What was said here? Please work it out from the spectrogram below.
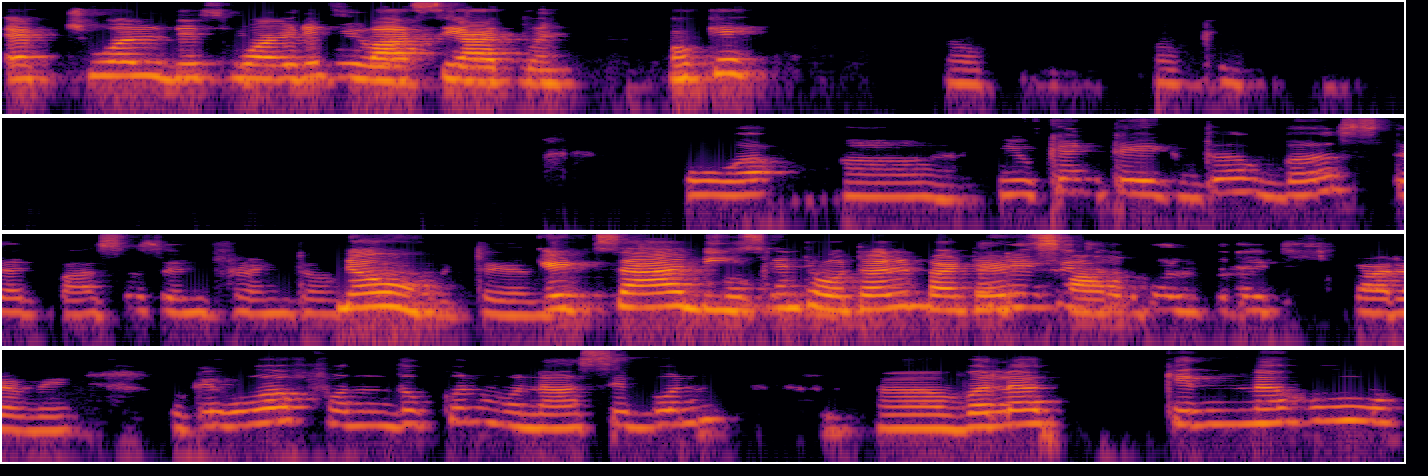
actual, this It word would is be Vasiyatun. Vasyatun. Okay. Okay. Who- uh, you can take the bus that passes in front of the No. It's a decent hotel, but The it's far. hotel, but it's far away. Okay, huwa fundukun munasibun uh, walakinnahu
